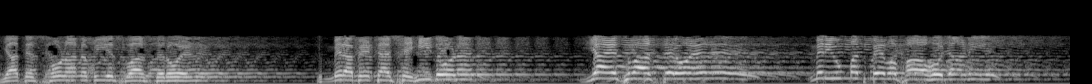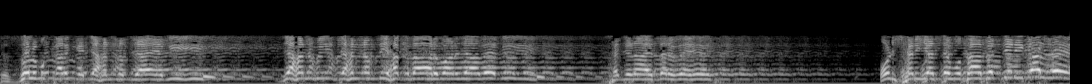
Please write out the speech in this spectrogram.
یا تے سونا نبی اس واسطے روئے نے کہ میرا بیٹا شہید ہونا یا اس واسطے روئے نے، میری امت بے وفا ہو جانی ہے۔ ظلم کر کے جہنم جائے گی۔ جہنمی جہنم دی حقدار بن جاوے گی۔ سجنا ادھر ہوں شریعت کے مطابق جڑی گل ہے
